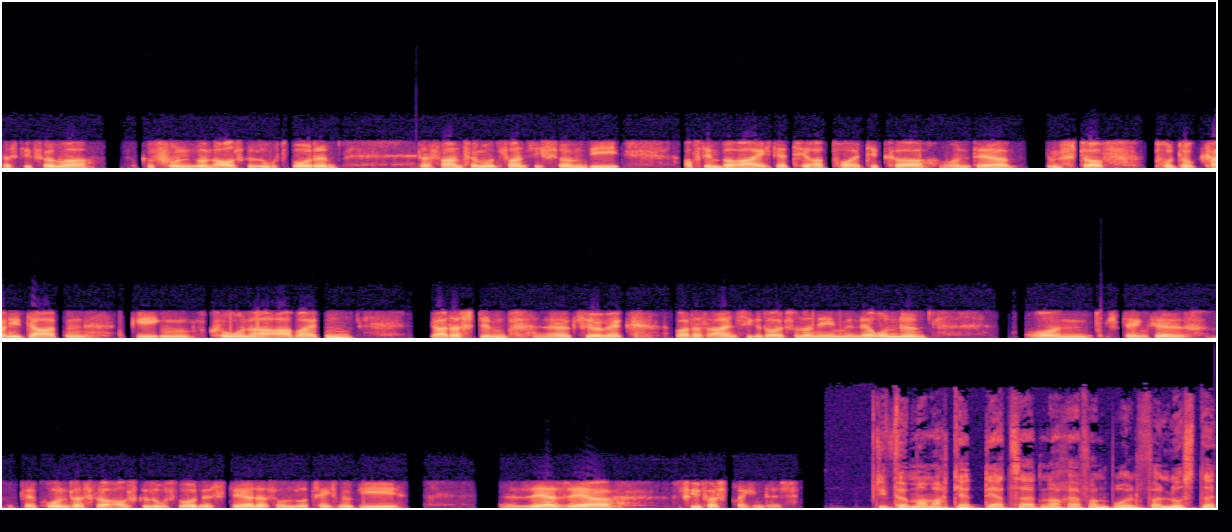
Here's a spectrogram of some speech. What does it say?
dass die Firma gefunden und ausgesucht wurde. Das waren 25 Firmen, die auf dem Bereich der Therapeutika und der Impfstoffproduktkandidaten gegen Corona arbeiten. Ja, das stimmt. Äh, CureVac war das einzige deutsche Unternehmen in der Runde. Und ich denke, der Grund, dass wir ausgesucht wurden, ist der, dass unsere Technologie sehr, sehr vielversprechend ist. Die Firma macht ja derzeit noch, Herr von Bohlen, Verluste.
